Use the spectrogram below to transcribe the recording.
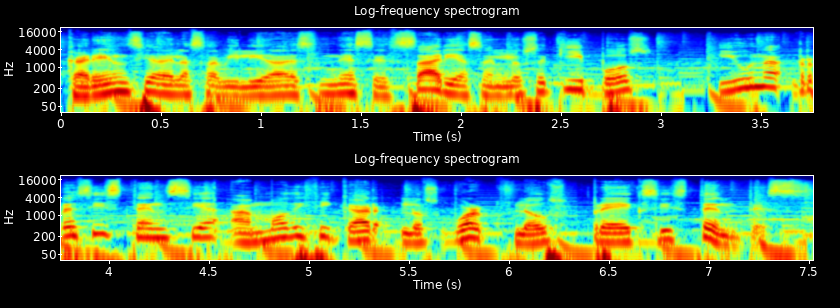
carencia de las habilidades necesarias en los equipos y una resistencia a modificar los workflows preexistentes.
